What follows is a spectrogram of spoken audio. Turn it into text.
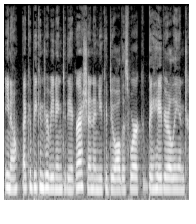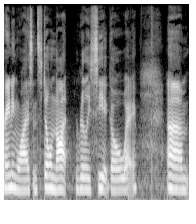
you know that could be contributing to the aggression and you could do all this work behaviorally and training wise and still not really see it go away. Um,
